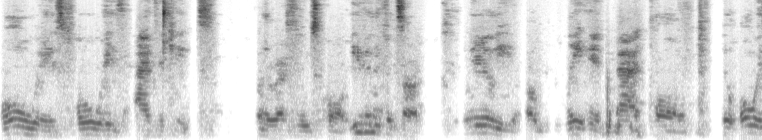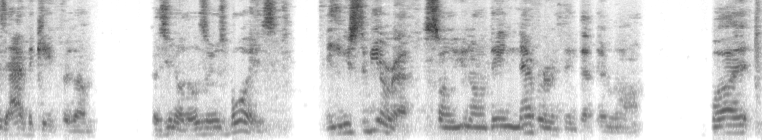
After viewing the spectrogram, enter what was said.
always, always advocates for the referee's call, even if it's a clearly a blatant bad call. He'll always advocate for them because you know those are his boys. And he used to be a ref, so you know they never think that they're wrong. But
